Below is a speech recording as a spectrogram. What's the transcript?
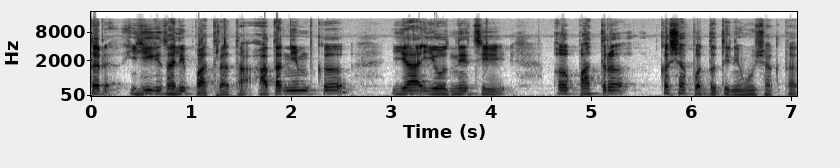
तर ही झाली पात्रता. आता नेमकं या योजनेचे अपात्र कशा पद्धतीने होऊ शकतात?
